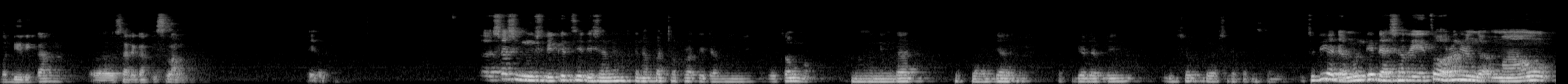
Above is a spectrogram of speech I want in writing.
mendirikan eh, Syarikat Islam? ya. Eh, saya singgung sedikit sih di sana kenapa Cokro tidak memilih Utomo mengeningkat belajar tapi dia lebih masuk ke serikat Islam. Itu dia namun dia dasarnya itu orang yang nggak mau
